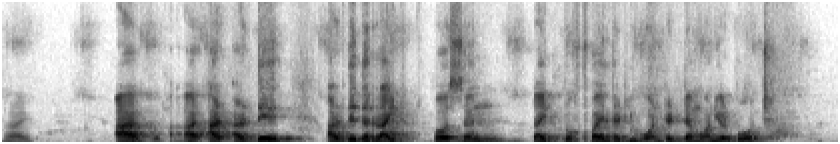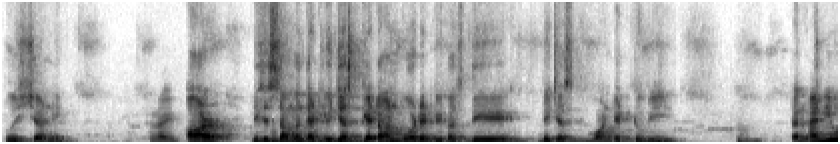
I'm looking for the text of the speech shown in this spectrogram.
Right. are, are, are, are they are they the right person right profile that you wanted them on your boat who is churning Right. or this is someone that you just get onboarded because they they just wanted to be Tanuj. and you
